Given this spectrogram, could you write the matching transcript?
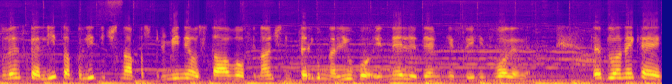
slovenska elita politična pa spreminja ustavo finančnim trgom na ljubo in ne ljudem, ki so jih izvolili. To je bilo nekaj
